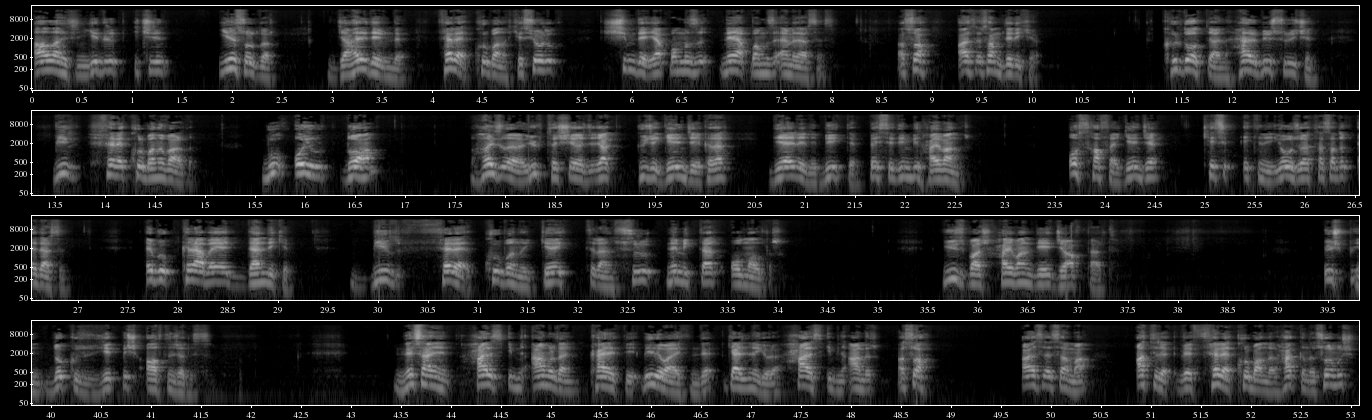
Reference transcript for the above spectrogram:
Allah için yedirip için yine sordular. Cahil devrinde fere kurbanı kesiyorduk. Şimdi yapmamızı ne yapmamızı emredersiniz. Resulullah Aleyhisselam dedi ki kırda otlayan her bir sürü için bir fere kurbanı vardı. Bu o yıl doğan hacılara yük taşıyacak güce gelinceye kadar diğerleriyle birlikte beslediğin bir hayvandır. O safhaya gelince kesip etini yolculara tasadduk edersin. Ebu Kılabe'ye dendi ki bir fere kurbanı gerektiren sürü ne miktar olmalıdır? Yüzbaş hayvan diye cevap verdi. 3976. hadis. Nesai'nin Haris İbni Amr'dan kaydettiği bir rivayetinde geldiğine göre Haris İbni Amr Asuh Aleyhisselam'a Atire ve Fere kurbanları hakkında sormuş.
